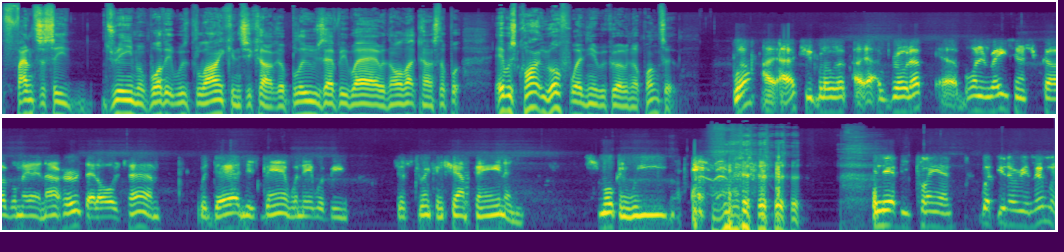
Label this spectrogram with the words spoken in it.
fantasy dream of what it was like in Chicago, blues everywhere and all that kind of stuff. But it was quite rough when you were growing up, wasn't it? Well, I, I actually blew up. I, I grew up, uh, born and raised in Chicago, man, and I heard that all the time with Dad and his band when they would be just drinking champagne and smoking weed, and they'd be playing. But you know, remember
